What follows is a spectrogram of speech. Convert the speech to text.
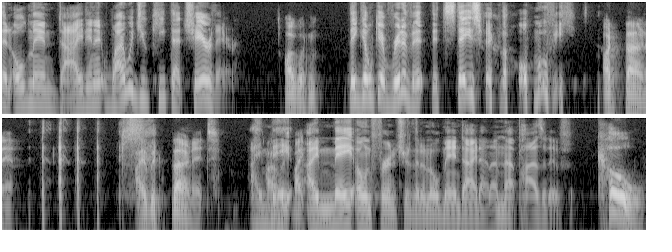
an old man died in it, why would you keep that chair there? I wouldn't. They don't get rid of it; it stays there the whole movie. I'd burn it. I would burn it. I may make- I may own furniture that an old man died on. I'm not positive. Cool.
